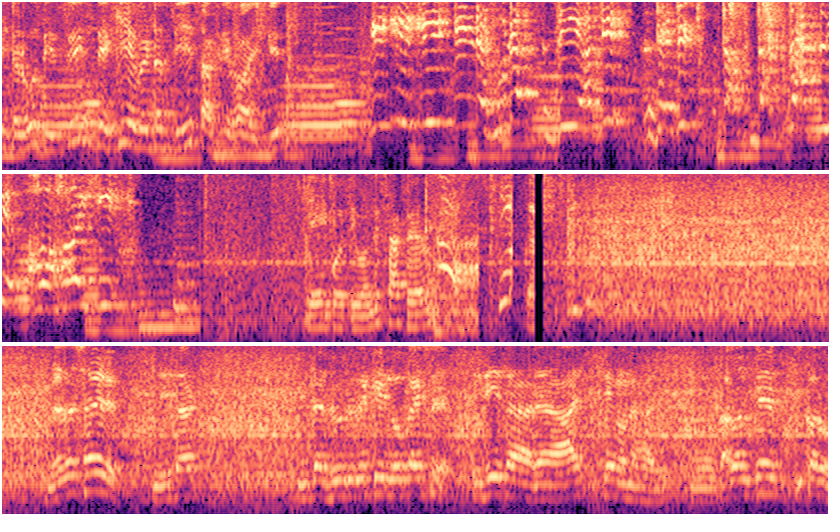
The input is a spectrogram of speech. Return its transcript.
ইন্টারভিউ দিছি দেখি এবারটা দিয়ে চাকরি হয় কি? ইন্টারভিউটা দিয়ে আটি ডেটে ডাকলে হয় কি? এই প্রতিবন্ধী চাকরি। ম্যানেজার সাহেব জি স্যার। ইন্টারভিউ দিতে কি লোক আইছে। জি স্যার আসছে মনে হয়। দারোয়ানকে ই করো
